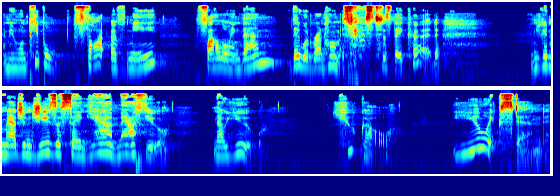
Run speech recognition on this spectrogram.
I mean, when people thought of me following them, they would run home as fast as they could. And you can imagine Jesus saying, Yeah, Matthew, now you, you go. You extend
